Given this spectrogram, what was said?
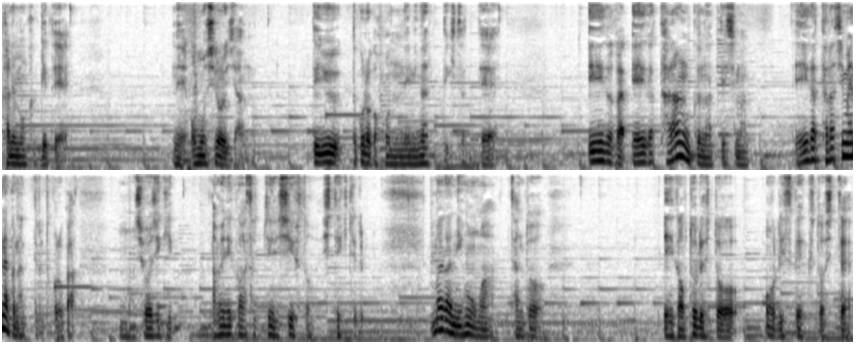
金もかけてね面白いじゃん。っていうところが本音になってきちゃって映画が映画足らんくなってしまう映画たらしめなくなってるところがもう正直アメリカはそっちにシフトしてきてる。まだ日本はちゃんと映画を撮る人をリスペクトして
